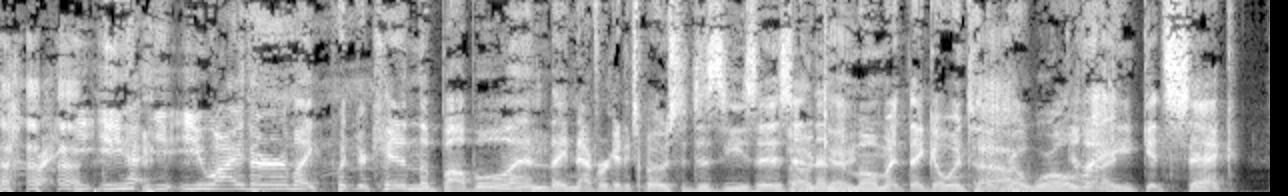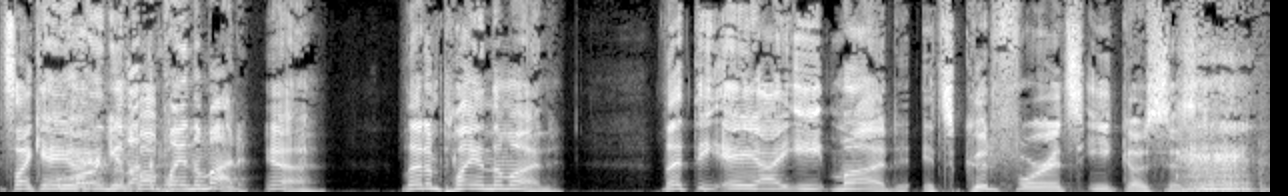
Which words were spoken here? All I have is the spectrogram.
right, you, you, you either like put your kid in the bubble and they never get exposed to diseases, and then the moment they go into the Oh, real world, you're they get sick, It's like AI or in you the let them play in the mud. Yeah, let them play in the mud. Let the AI eat mud. It's good for its ecosystem.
